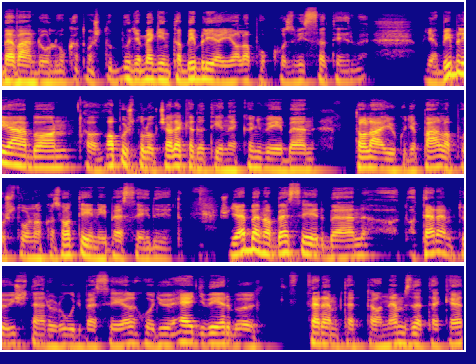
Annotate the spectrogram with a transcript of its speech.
bevándorlókat. Most ugye megint a bibliai alapokhoz visszatérve. Ugye a Bibliában, az apostolok cselekedetének könyvében találjuk ugye Pálapostolnak az aténi beszédét. És ugye ebben a beszédben a Teremtő Istenről úgy beszél, hogy ő egy vérből teremtette a nemzeteket,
